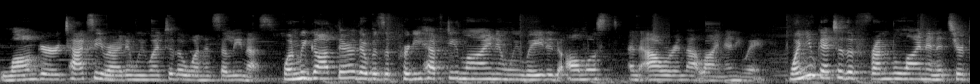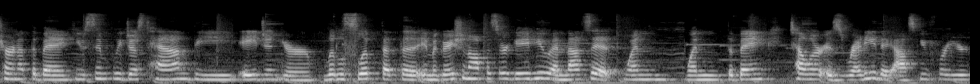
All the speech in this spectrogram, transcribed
longer taxi ride and we went to the one in Salinas. When we got there, there was a pretty hefty line and we waited almost an hour in that line anyway. When you get to the front of the line and it's your turn at the bank, you simply just hand the agent your little slip that the immigration officer gave you and that's it. When, when the bank teller is ready, they ask you for your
